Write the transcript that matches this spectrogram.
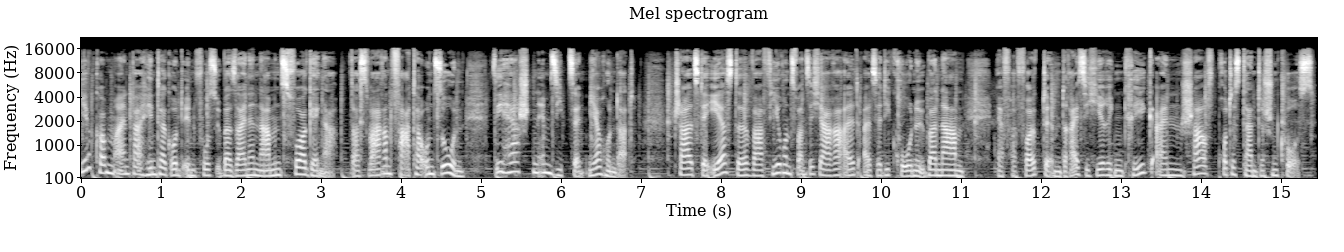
Hier kommen ein paar Hintergrundinfos über seine Namensvorgänger. Das waren Vater und Sohn. Sie herrschten im 17. Jahrhundert. Charles I. war 24 Jahre alt, als er die Krone übernahm. Er verfolgte im Dreißigjährigen Krieg einen scharf protestantischen Kurs.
